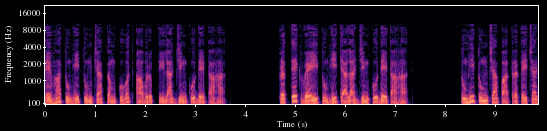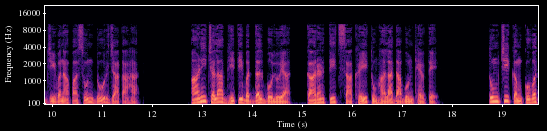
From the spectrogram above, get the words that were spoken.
तेव्हा तुम्ही तुमच्या कमकुवत आवृत्तीला जिंकू देत आहात. प्रत्येक वेळी तुम्ही त्याला जिंकू देत आहात. तुम्ही तुमच्या पात्रतेच्या जीवनापासून दूर जात आहात. आणि चला भीतीबद्दल बोलूया कारण तीच साखळी तुम्हाला दाबून ठेवते. तुमची कमकुवत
